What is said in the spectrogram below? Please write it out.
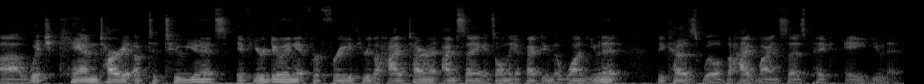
uh, which can target up to two units. If you're doing it for free through the Hive Tyrant, I'm saying it's only affecting the one unit because Will of the Hive Mind says pick a unit.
